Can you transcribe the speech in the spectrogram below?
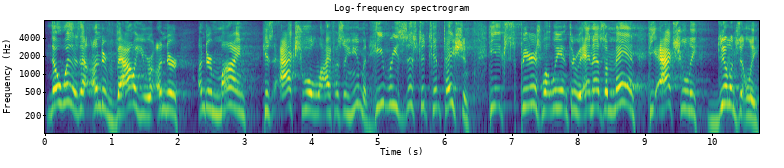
No way does that undervalue or under, undermine his actual life as a human. He resisted temptation. He experienced what we went through. And as a man, he actually diligently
